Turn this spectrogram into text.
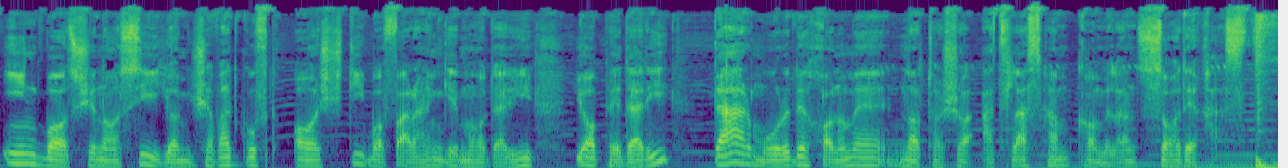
این بازشناسی یا می شود گفت آشتی با فرهنگ مادری یا پدری در مورد خانم ناتاشا اطلس هم کاملا صادق است.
